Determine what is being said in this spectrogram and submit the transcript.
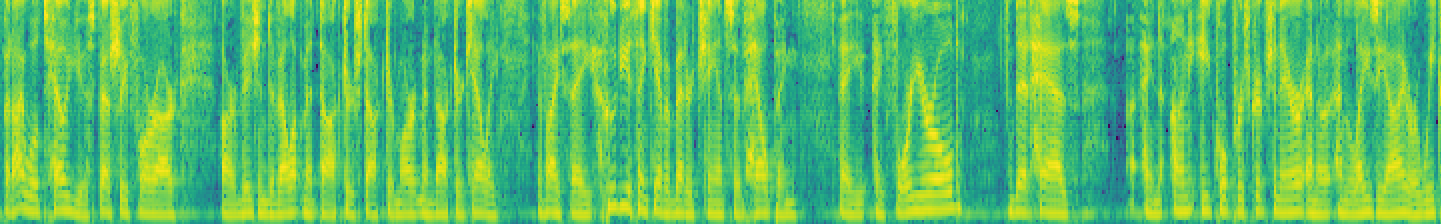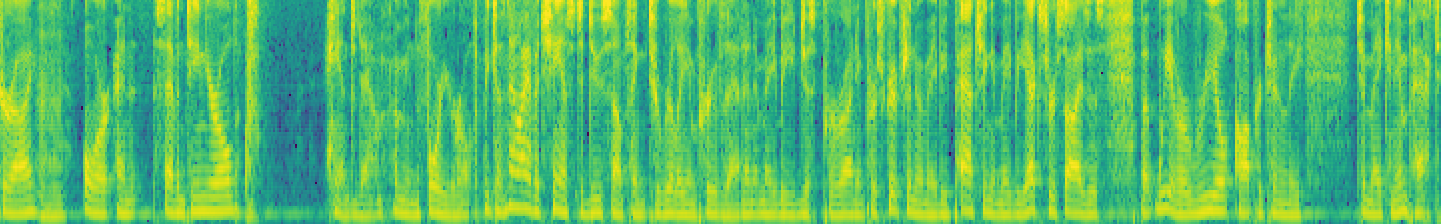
But I will tell you, especially for our, our vision development doctors, Dr. Martin and Dr. Kelly, if I say, who do you think you have a better chance of helping? A, a four year old that has an unequal prescription error and a, and a lazy eye or a weaker eye, mm-hmm. or a 17 year old? Hands down. I mean, the four year old, because now I have a chance to do something to really improve that. And it may be just providing prescription, it may be patching, it may be exercises, but we have a real opportunity to make an impact.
